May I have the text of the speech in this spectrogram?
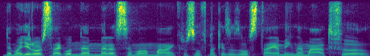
de Magyarországon nem, mert azt hiszem a Microsoftnak ez az osztálya még nem állt föl,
